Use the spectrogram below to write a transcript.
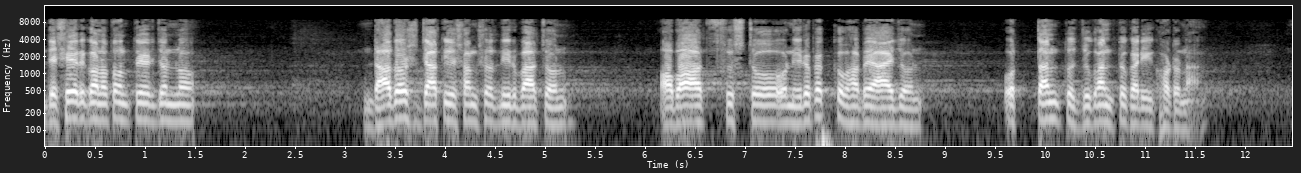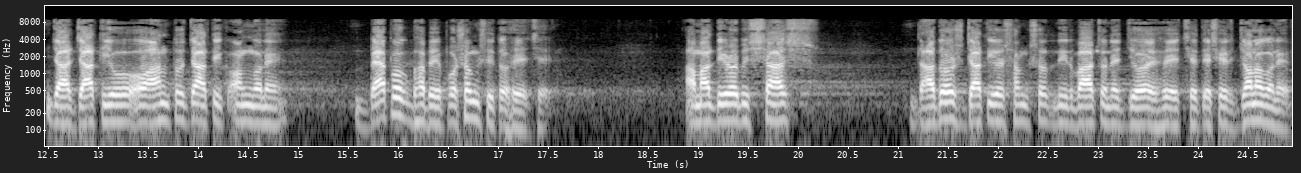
দেশের গণতন্ত্রের জন্য দ্বাদশ জাতীয় সংসদ নির্বাচন, অবাধ, সুষ্ঠু ও নিরপেক্ষভাবে আয়োজন অত্যন্ত যুগান্তকারী ঘটনা। যা জাতীয় ও আন্তর্জাতিক অঙ্গনে ব্যাপকভাবে প্রশংসিত হয়েছে। আমার দৃঢ় বিশ্বাস, দ্বাদশ জাতীয় সংসদ নির্বাচনে জয় হয়েছে দেশের জনগণের।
